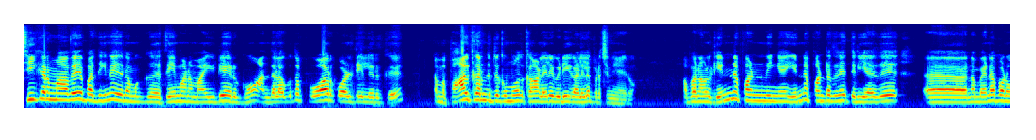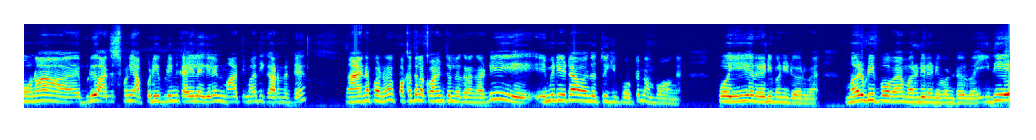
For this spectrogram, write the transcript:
சீக்கிரமாகவே பார்த்தீங்கன்னா இது நமக்கு தேய்மானம் ஆகிட்டே இருக்கும். அந்த அளவுக்கு தான் புவர் குவாலிட்டியில் இருக்குது நம்ம பால் கறந்துட்டு இருக்கும்போது காலையில் விடிய காலையில் பிரச்சனை ஆயிரும். அப்போ நம்மளுக்கு என்ன பண்ணுவீங்க? என்ன பண்ணுறதுனே தெரியாது. நம்ம என்ன பண்ணுவோம்னா எப்படியும் அட்ஜஸ்ட் பண்ணி அப்படி இப்படின்னு கையில் கையிலன்னு மாற்றி மாற்றி கறந்துட்டு நான் என்ன பண்ணுவேன்? பக்கத்தில் கோயம்புத்தூர் இருக்கிறங்காட்டி இமீடியட்டாக வந்து தூக்கி போட்டு நான் போவாங்க. போய் ரெடி பண்ணிட்டு வருவேன். மறுபடியும் போவேன் மறுபடியும் ரெடி பண்ணிட்டு வருவேன். இதே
